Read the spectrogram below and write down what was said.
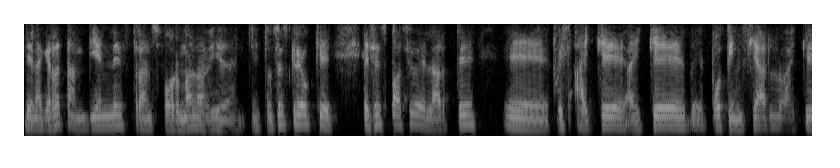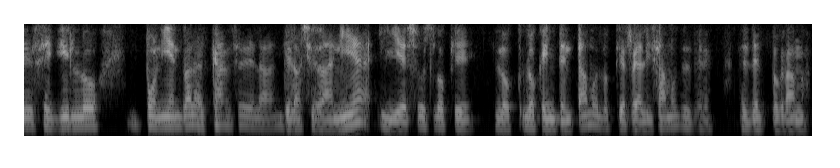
de la guerra también les transforma la vida. Entonces creo que ese espacio del arte eh, pues hay que, hay que potenciarlo, hay que seguirlo poniendo al alcance de la, de la ciudadanía y eso es lo que, lo, lo que intentamos, lo que realizamos desde, desde el programa.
